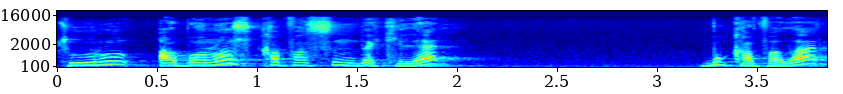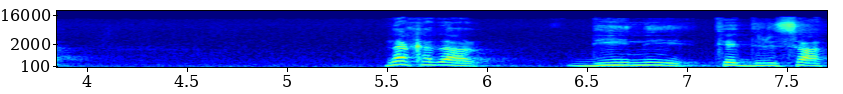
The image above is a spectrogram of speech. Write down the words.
Tuğrul Abanos kafasındakiler bu kafalar ne kadar dini tedrisat,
